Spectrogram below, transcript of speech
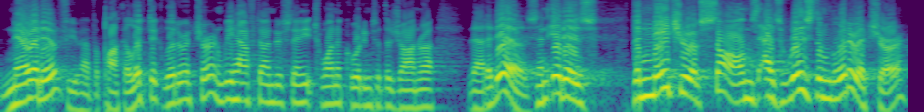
narrative, you have apocalyptic literature, and we have to understand each one according to the genre that it is. And it is the nature of Psalms as wisdom literature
